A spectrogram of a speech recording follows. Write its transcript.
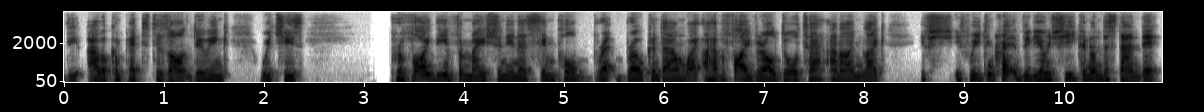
the our competitors aren't doing which is provide the information in a simple broken down way. I have a five year old daughter and i'm like if she, if we can create a video and she can understand it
